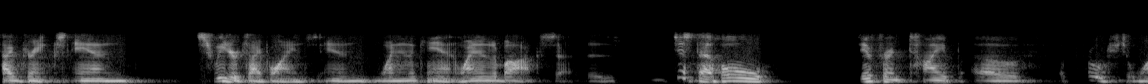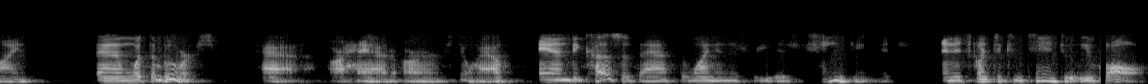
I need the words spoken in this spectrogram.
type drinks and sweeter type wines and wine in a can, wine in a box. Uh, just a whole different type of approach to wine than what the boomers have or had or still have. And because of that, the wine industry is changing. It's, and it's going to continue to evolve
